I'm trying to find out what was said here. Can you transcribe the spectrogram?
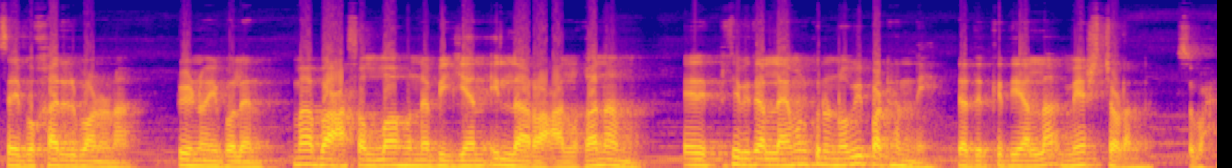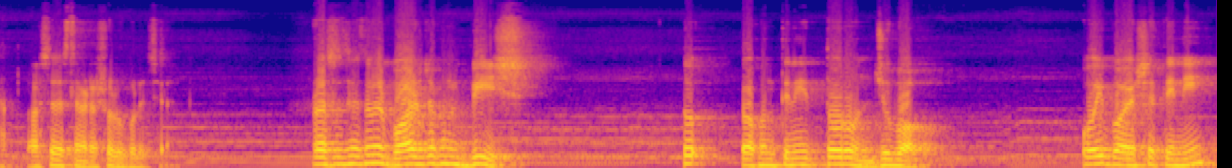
সেই বুখারের বর্ণনা প্রিয়নয়ী বলেন, মা বা আসাল্লাহ নবিজ্ঞান ইল্লা আল গানাম। এই পৃথিবীতে আল্লাহ এমন কোনো নবী পাঠাননি যাদেরকে দিয়ে আল্লাহ মেষ চড়ান সুবাহান। রাসুল ইসলাম এটা শুরু করেছিলেন। রাসুল ইসলামের বয়স যখন বিশ, তো তখন তিনি তরুণ, যুবক। ওই বয়সে তিনি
